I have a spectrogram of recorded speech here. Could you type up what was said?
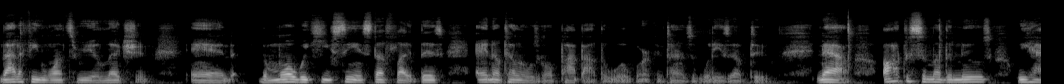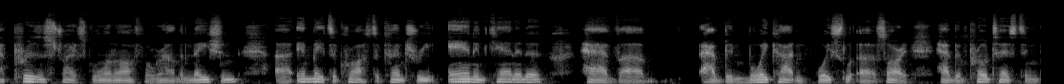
Not if he wants reelection. And the more we keep seeing stuff like this, ain't no telling what's gonna pop out the woodwork in terms of what he's up to. Now, after some other news, we have prison strikes going off around the nation. Uh, inmates across the country and in Canada have uh, have been boycotting forced, uh, sorry, have been protesting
